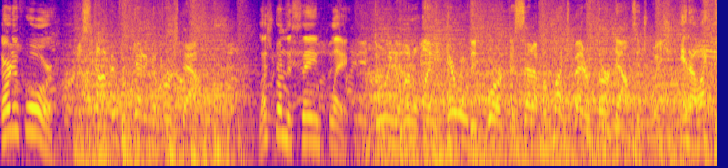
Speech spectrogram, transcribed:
Third and four. To stop him from getting the first down. Let's run the same play. Doing a little unheralded work to set up a much better third down situation. And I like the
